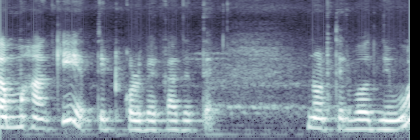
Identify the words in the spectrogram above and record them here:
ಗಮ್ ಹಾಕಿ ಎತ್ತಿಟ್ಕೊಳ್ಬೇಕಾಗತ್ತೆ. ನೋಡ್ತಿರ್ಬೋದು ನೀವು.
